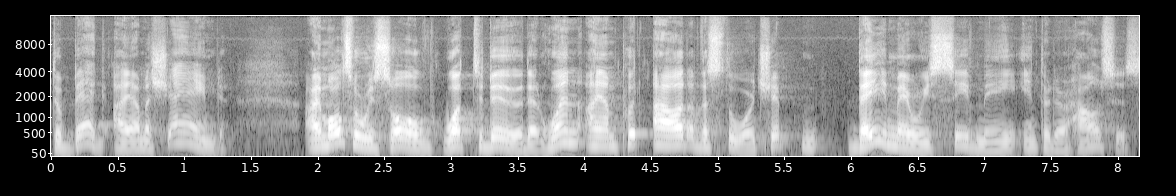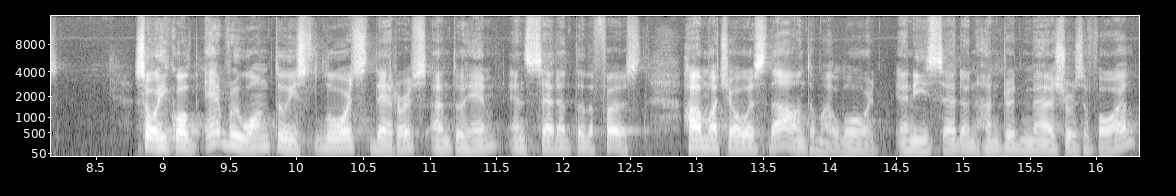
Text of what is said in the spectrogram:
to beg, I am ashamed. I am also resolved what to do, that when I am put out of the stewardship, they may receive me into their houses. So he called everyone to his Lord's debtors unto him, and said unto the first, How much owest thou unto my Lord? And he said, An hundred measures of oil.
